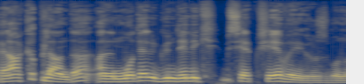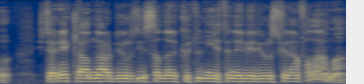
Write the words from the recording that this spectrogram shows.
Yani arka planda hani modern gündelik bir şey, şeye veriyoruz bunu. İşte reklamlar diyoruz, insanların kötü niyetine veriyoruz falan falan ama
